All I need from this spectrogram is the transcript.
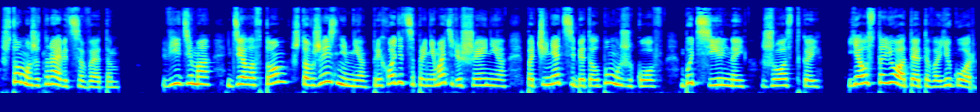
Что может нравиться в этом? Видимо, дело в том, что в жизни мне приходится принимать решения, подчинять себе толпу мужиков, быть сильной, жесткой. Я устаю от этого, Егор.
